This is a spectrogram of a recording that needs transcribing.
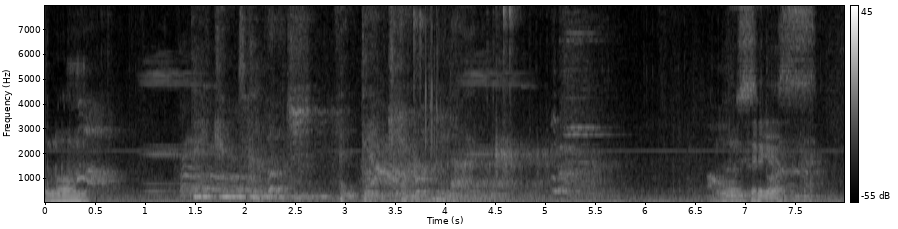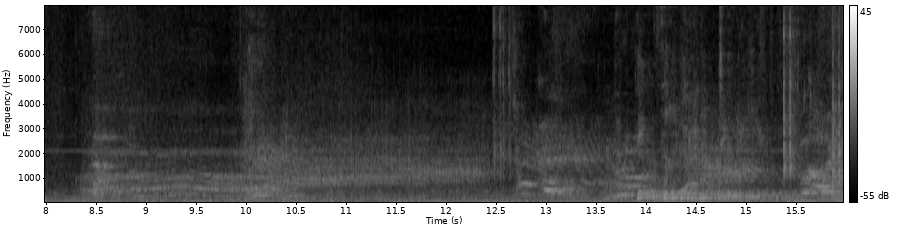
Alone. They can touch, but they can't lurk. I'm serious. Things I'm gonna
